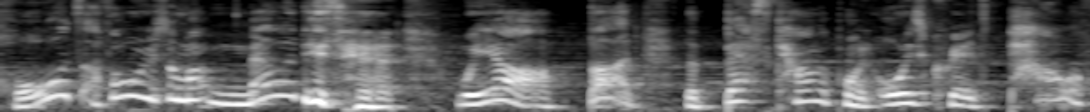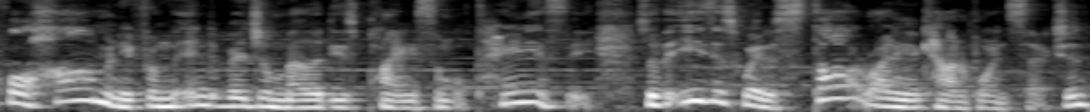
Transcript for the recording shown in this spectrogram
Chords? I thought we were talking about melodies here. We are, but the best counterpoint always creates powerful harmony from the individual melodies playing simultaneously. So the easiest way to start writing a counterpoint section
